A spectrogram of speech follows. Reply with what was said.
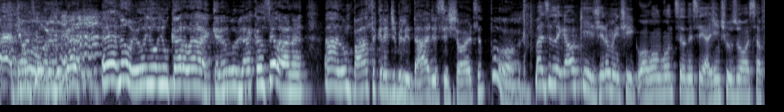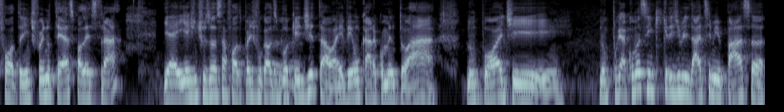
É, tem um... do cara. É, não, e o- e o cara lá querendo já cancelar, né? Ah, não passa credibilidade esse short. Pô, Mas o legal é que, geralmente, igual aconteceu nesse... A gente usou essa foto, a gente foi no TES palestrar, e aí a gente usou essa foto pra divulgar o desbloqueio digital. Aí veio um cara comentou, ah, não pode... Não, porque- como assim, que credibilidade você me passa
